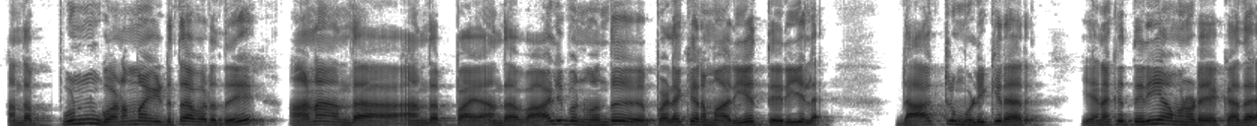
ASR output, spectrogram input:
அந்த புண் குணமாக தான் வருது. ஆனால் அந்த அந்த ப அந்த வாலிபன் வந்து பிழைக்கிற மாதிரியே தெரியல. டாக்டர் முழிக்கிறார். எனக்கு தெரியும் அவனுடைய கதை.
